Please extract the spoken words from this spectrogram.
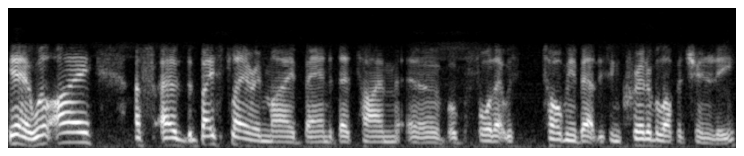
Yeah, well, I uh, uh, the bass player in my band at that time, uh, or before that, was told me about this incredible opportunity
